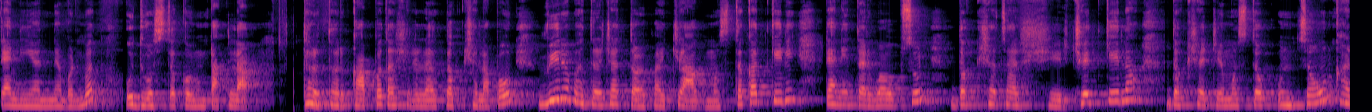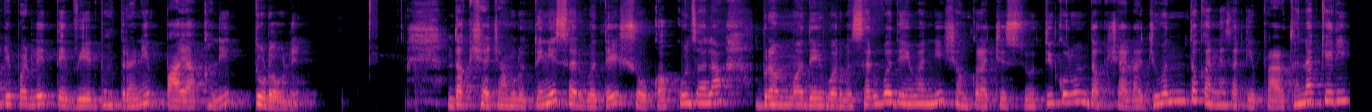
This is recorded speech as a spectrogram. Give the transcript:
त्यांनी यज्ञमंडप उद्ध्वस्त करून टाकला. थरथर कापत असलेल्या दक्षला पाहून वीरभद्राच्या तळपायची आग मस्तकात केली. त्याने तरवा उपसून दक्षाचा शिरछेद केला. दक्षाचे मस्तक उंचावून खाली पडले ते वीरभद्राने पायाखाली तुडवले. दक्षाच्या मृत्यूने सर्व देश शोकाकुल झाला. ब्रह्मदेवर व सर्व देवांनी शंकराची स्तुती करून दक्षाला जिवंत करण्यासाठी प्रार्थना केली.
